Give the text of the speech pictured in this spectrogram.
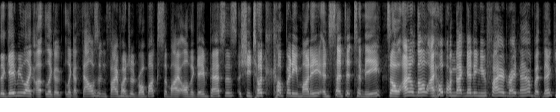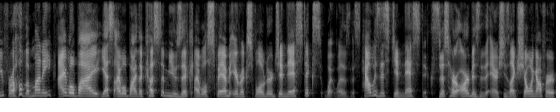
they gave me like a like a like a thousand five hundred robux to buy all the game passes. She took company money and sent it to me. So I don't know. I hope I'm not getting you fired right now. But thank you for all the money. I will buy. Yes, I will buy the custom music. I will spam ear exploder gymnastics. Wait, what is this? How is this gymnastics? Just her arm is in the air. She's like showing off her.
